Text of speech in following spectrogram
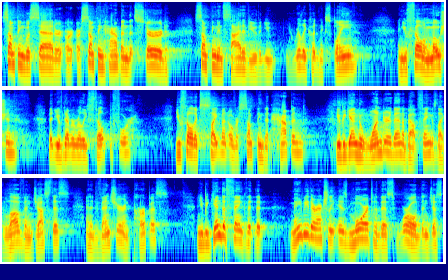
something was said or, or, or, something happened that stirred something inside of you that you, you really couldn't explain, and you felt emotion that you've never really felt before. You felt excitement over something that happened. You began to wonder then about things like love and justice and adventure and purpose. And you begin to think that, that maybe there actually is more to this world than just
